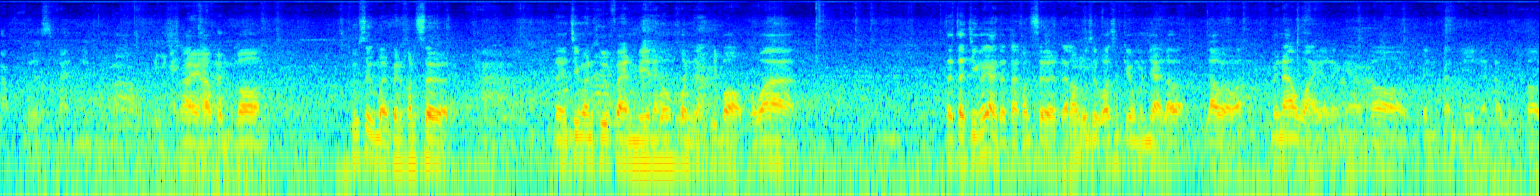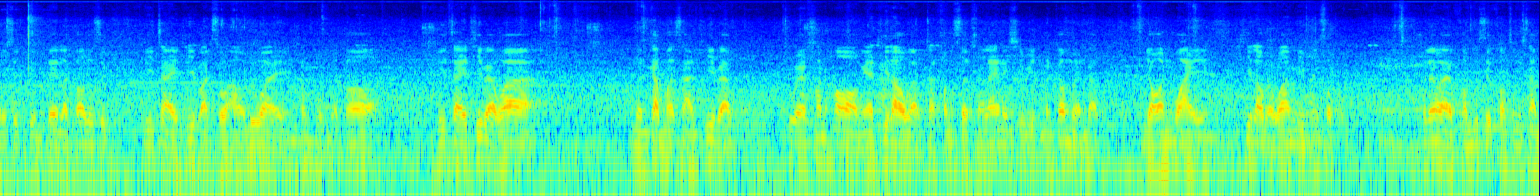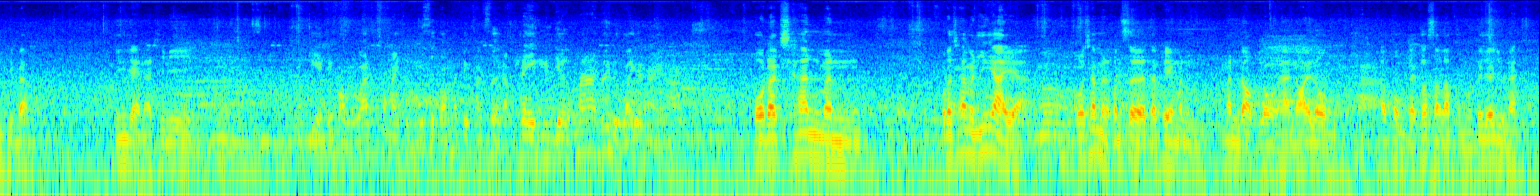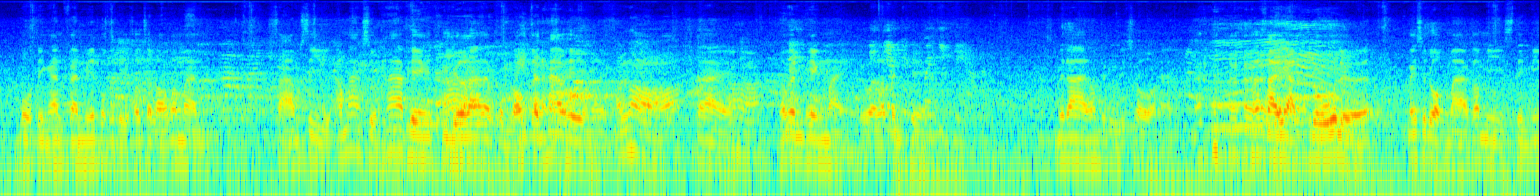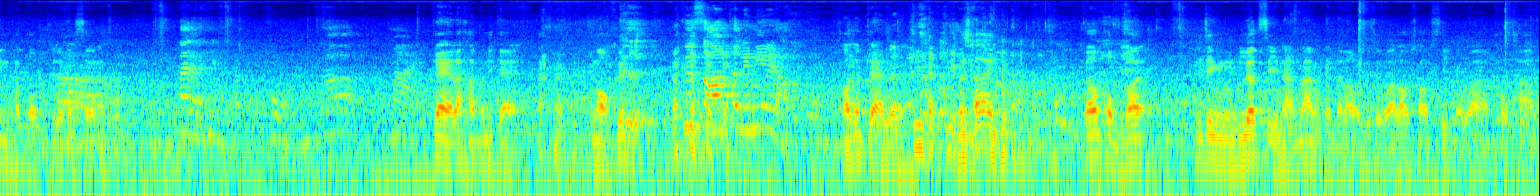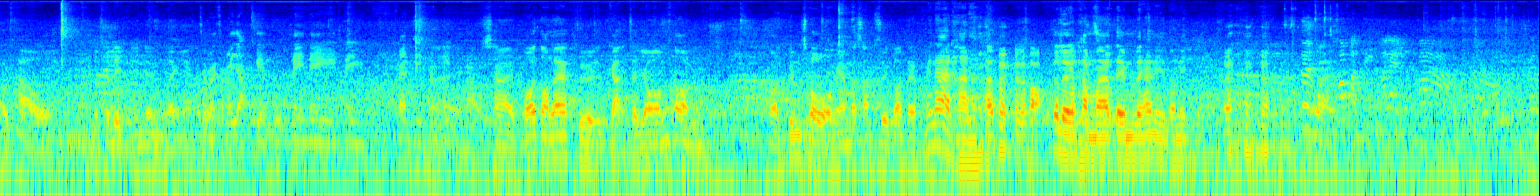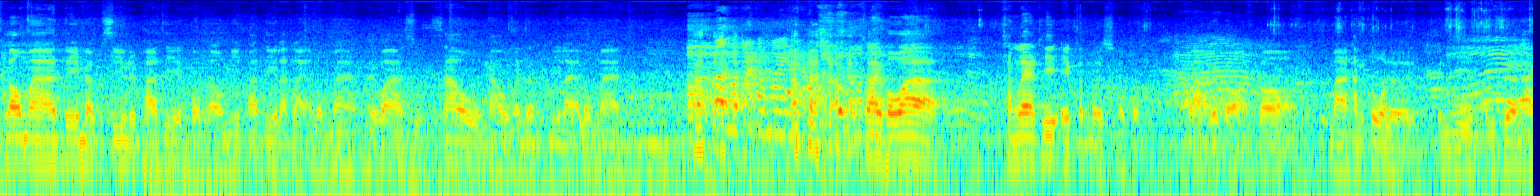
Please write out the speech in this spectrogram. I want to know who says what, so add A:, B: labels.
A: กับ first fan meet ของเราเป็นยังไงาง
B: ใช่ครับผมก็รู้สึกเหมือนเป็นคอนเสิร์ต
A: ค่ะ
B: แต่จริงๆมันคือแฟนมีตนะครับคนอย่างที่บอกเพราะว่า แต่แต่จริงก็อยากจะจัดคอนเสิร์ตแต่เรารู้สึกว่าสเกลมันใหญ่แล้วเราแบบว่าไม่น่าไหวอะไรเงี้ยก็เป็นแฟนมีตนะครับผมก็รู้สึกตื่นเต้นแล้วก็รู้สึกดีใจที่บัตรโซเอาด้วยครับผมแล้วก็ดีใจที่แบบว่าเหมือนกลับมาสถานที่แบบทัวร์คอนฮอลเงี้ยที่เราแบบจัดคอนเสิร์ตครั้งแรกในชีวิต มันก็เหมือนแบบ ย้อนวัยที่เราแบบว่ามีประสบเขาเรียกว่าอะไรความรู้สึกความทรงจำที่แบบยิ่งใหญ่นะที่นี่
A: อืมเมื่อกี้อย่างที่บอกเลยว่าทำไมถึงรู้สึกว่ามันเป็นคอนเสิร์ตอะเพลงมันเยอะมากด้วยหรือว่ายังไงครับ
B: โปรดักชันมันโปรดักชันมันยิ่งใหญ่อะ
A: อืม
B: โปรดักชันเหมือนคอนเสิร์ตแต่เพลงมันมันดรอปลงนะฮะน้อยลง
A: ครับ
B: ครับผมแต่ก็สำหรับผมมันก็เยอะอยู่นะปกติงานแฟนมิตปกติเขาจะร้องประมาณ 3 4เอามากสุด 5 เพลงคือเยอะแล้วแต่ผมร้องเกิน 5 เพลงเลย
A: อ๋อเหรอ
B: ใช่
A: อ่าฮะ
B: แล้วเป็นเพลงใหม่ด้วยแล้วเป็นเพลง
C: ไปกี่เพลงอะ
B: ไม่ได้ต้องไปดูที่โชว์ฮะ ถ้าใครอยากรู้หรือไม่สะดวกมาก็มีสตรีมมิ่งครับผมที่เดอะคอนเสิร์ตครับผม
C: แต่เห็นแบบผมก็ใหม่
B: แก่แล้วครับอันนี้แก่งอกขึ้น
C: คือซ้อมจนในนี่เลยเหรอ
B: เขาจนแก่เลยไม่ใช่ ก็ผมก็จริงๆเลือกสีนานมากเหมือนกันแต่เรารู้สึกว่าเราชอบสีแบบว่าขาวๆเทาๆมิทลิกนิดนึงอะไรเงี้ยครับ
A: จะมาจะมาอยากเปลี่ยนลุคในในในแฟนมีตครั้งนี้ของเรา
B: ใช่เพราะว่าตอนแรกคือกะจะย้อมตอน ก่อนขึ้นโชว์ไงมาสัมซื้อก่อนแต่ไม่น่าทันครับ ก็เลยทำมาเต็มเลยฮะนี่ตอนนี้
C: แต่
B: ใช่
C: เข้ากับธีมอะไรหรือเปล่า
B: เรามาตีมแบบซีอยู่ในปาร์ตี้ของผมเรามีปาร์ตี้หลากหลายอารมณ์มาก ไม่ว่าสุขเศร้าเหงากันแบบมีหลายอารมณ์มาก
C: เปิดโอกาสทำไมอะ
B: ใช่เพราะว่าครั้งแรกที่ X กับ Merge ครับผมฝากไว้ก่อนก็มาทั้งตัวเลย เป็นยีนเป็นเสื้อใน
